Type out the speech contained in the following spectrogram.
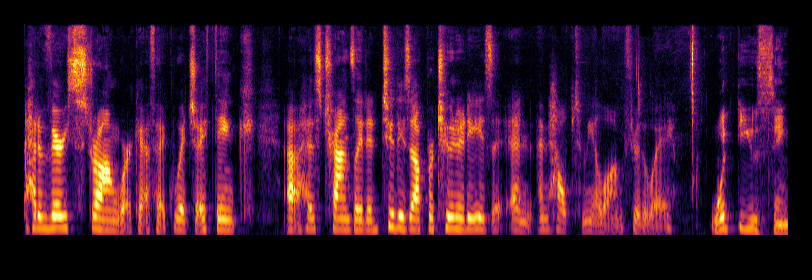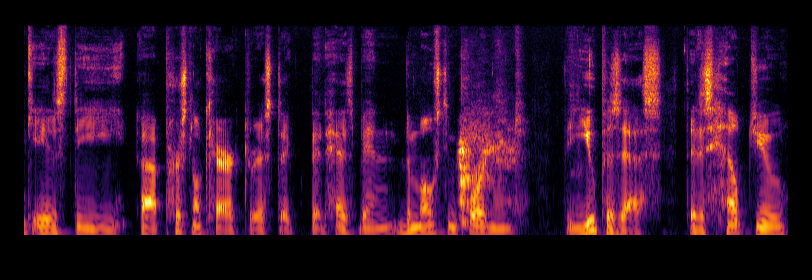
had a very strong work ethic, which I think uh, has translated to these opportunities and, and helped me along through the way. What do you think is the uh, personal characteristic that has been the most important that you possess that has helped you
